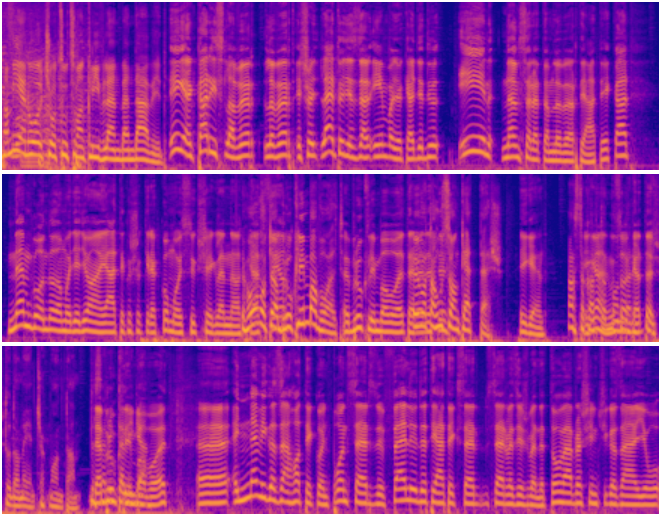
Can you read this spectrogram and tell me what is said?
Na milyen olcsó cucc van Clevelandben, Dávid? Igen, Karis Levert, Levert, és hogy lehet, hogy ezzel én vagyok egyedül, én nem szeretem Levert játékát, nem gondolom, hogy egy olyan játékos, akire komoly szükség lenne a Hol volt ő? Cavs-nél. A Brooklynban volt? Ő Brooklynban volt Ő volt a eredetileg. 22-es. Igen. Azt Igen, akartad mondani. 22-es? Mit tudom én, csak mondtam. De, szerintem Brooklynban igen. volt. Egy nem igazán hatékony pontszerző, fejlődött játék szer- szervezésben, de továbbra sincs igazán jó,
